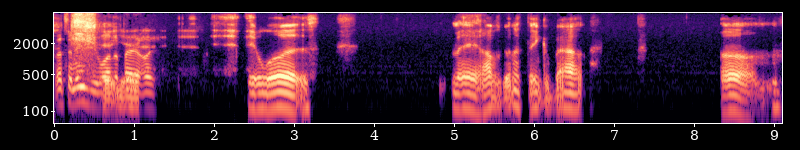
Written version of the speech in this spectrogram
That's an easy one, Yeah, apparently. It was. Man, I was gonna think about um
